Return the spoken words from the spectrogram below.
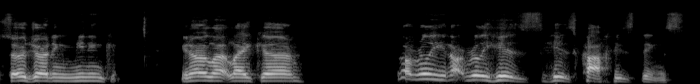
sojourning, meaning, you know, like, like uh, not really, not really his his kach, his things.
